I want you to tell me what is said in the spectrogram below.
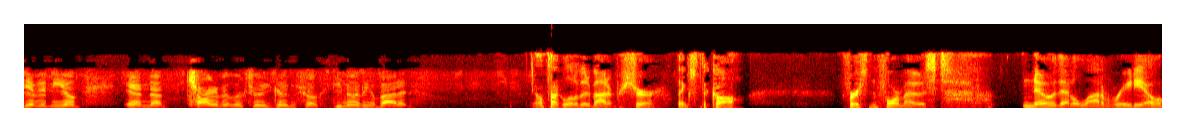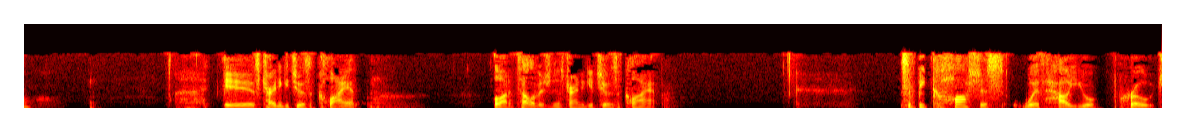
dividend yield, and uh, chart of it looks really good. So, do you know anything about it? I'll talk a little bit about it for sure. Thanks for the call. First and foremost, know that a lot of radio is trying to get you as a client. A lot of television is trying to get you as a client. So be cautious with how you approach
